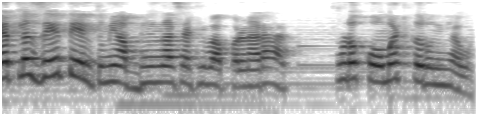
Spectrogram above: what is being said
यातलं जे तेल तुम्ही अभ्यंगासाठी वापरणार आहात थोडं कोमट करून घ्यावं.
